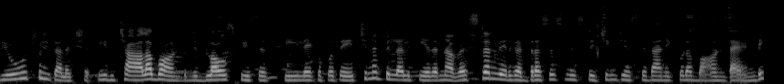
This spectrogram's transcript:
బ్యూటిఫుల్ కలెక్షన్ ఇది చాలా బాగుంటుంది బ్లౌజ్ పీసెస్కి లేకపోతే చిన్న పిల్లలకి ఏదైనా వెస్ట్రన్ వేర్గా డ్రెస్సెస్ని స్టిచ్చింగ్ చేసేదానికి కూడా బాగుంటాయండి.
